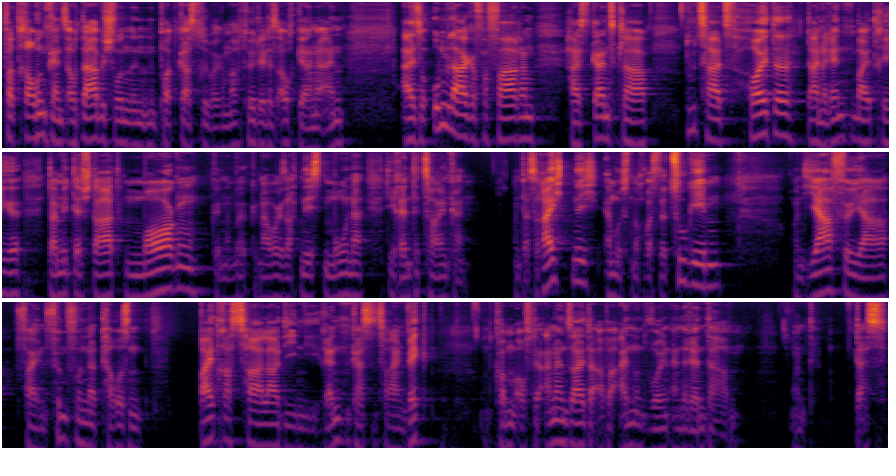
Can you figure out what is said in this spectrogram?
vertrauen kannst. Auch da habe ich schon einen Podcast drüber gemacht. Hör dir das auch gerne ein. Also Umlageverfahren heißt ganz klar, du zahlst heute deine Rentenbeiträge, damit der Staat morgen, genauer gesagt nächsten Monat, die Rente zahlen kann. Und das reicht nicht, er muss noch was dazugeben. Und Jahr für Jahr fallen 500.000 Beitragszahler, die in die Rentenkasse zahlen, weg und kommen auf der anderen Seite aber an und wollen eine Rente haben. Und das,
